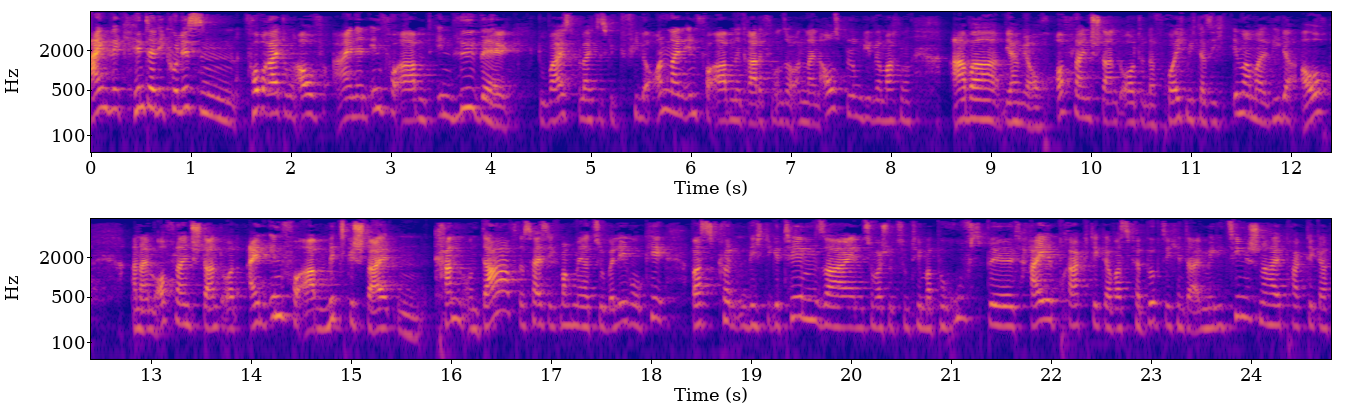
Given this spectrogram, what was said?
Einblick hinter die Kulissen, Vorbereitung auf einen Infoabend in Lübeck. Du weißt vielleicht, es gibt viele Online-Infoabende, gerade für unsere Online-Ausbildung, die wir machen. Aber wir haben ja auch Offline-Standorte und da freue ich mich, dass ich immer mal wieder auch an einem Offline-Standort einen Infoabend mitgestalten kann und darf. Das heißt, ich mache mir zu überlegen, okay, was könnten wichtige Themen sein, zum Beispiel zum Thema Berufsbild, Heilpraktiker, was verbirgt sich hinter einem medizinischen Heilpraktiker,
